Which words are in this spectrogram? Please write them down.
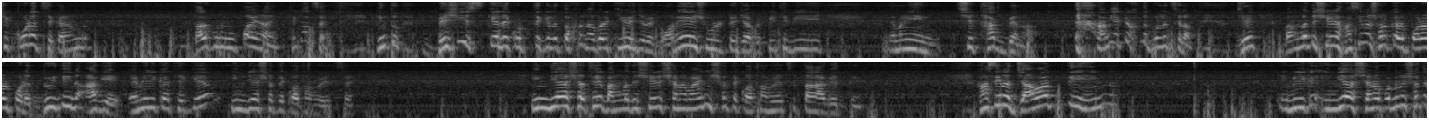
সে করেছে, কারণ তার কোনো উপায় নাই, ঠিক আছে? কিন্তু বেশি স্কেলে করতে গেলে তখন আবার কি হয়ে যাবে? গণেশ উল্টে যাবে, পৃথিবী মানে সে থাকবে না। আমি একটা কথা বলেছিলাম যে বাংলাদেশের হাসিনা সরকার পড়ার পরে দুই দিন আগে আমেরিকা থেকে ইন্ডিয়ার সাথে কথা হয়েছে। ইন্ডিয়ার সাথে বাংলাদেশের সেনাবাহিনীর সাথে কথা হয়েছে তার আগের দিন। হাসিনা যাওয়ার দিন আমেরিকা ইন্ডিয়ার সেনাপ্রধানের সাথে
